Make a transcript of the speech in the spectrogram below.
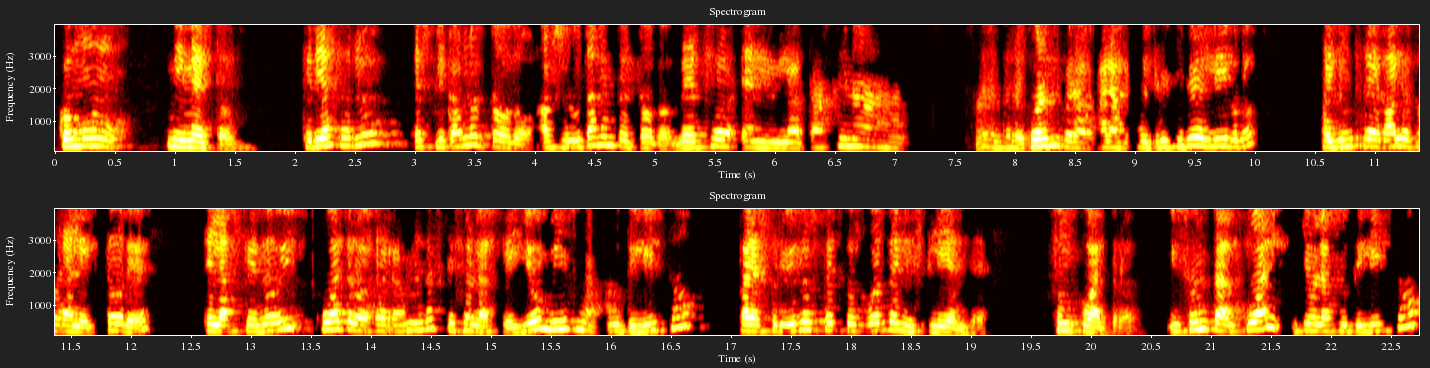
cómo mi método. Quería hacerlo, explicarlo todo, absolutamente todo. De hecho, en la página, no recuerdo, pero al principio del libro hay un regalo para lectores en las que doy cuatro herramientas que son las que yo misma utilizo para escribir los textos web de mis clientes. Son cuatro y son tal cual yo las utilizo,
